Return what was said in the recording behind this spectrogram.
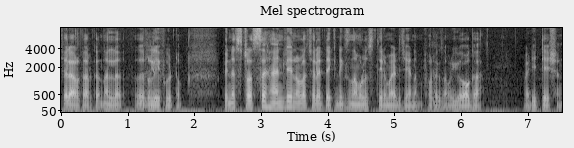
ചില ആൾക്കാർക്ക് നല്ല റിലീഫ് കിട്ടും. പിന്നെ സ്ട്രെസ്സ് ഹാൻഡിൽ ചെയ്യാനുള്ള ചില ടെക്നിക്സ് നമ്മൾ സ്ഥിരമായിട്ട് ചെയ്യണം. ഫോർ എക്സാമ്പിൾ യോഗ മെഡിറ്റേഷൻ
